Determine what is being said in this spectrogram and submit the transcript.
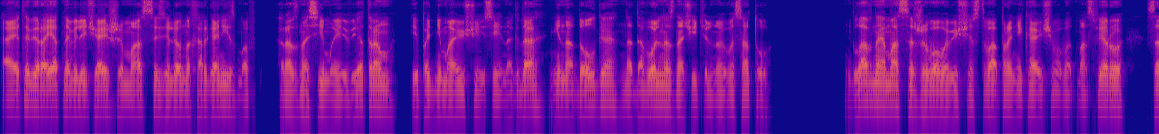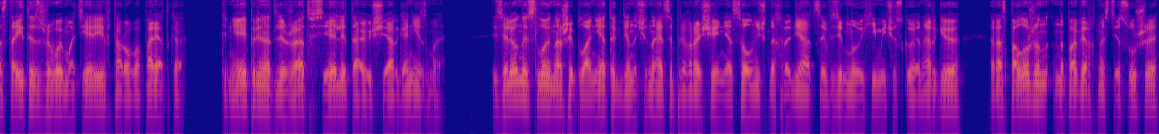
а это, вероятно, величайшие массы зеленых организмов, разносимые ветром и поднимающиеся иногда ненадолго на довольно значительную высоту. Главная масса живого вещества, проникающего в атмосферу, состоит из живой материи второго порядка. К ней принадлежат все летающие организмы. Зеленый слой нашей планеты, где начинается превращение солнечных радиаций в земную химическую энергию, расположен на поверхности суши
